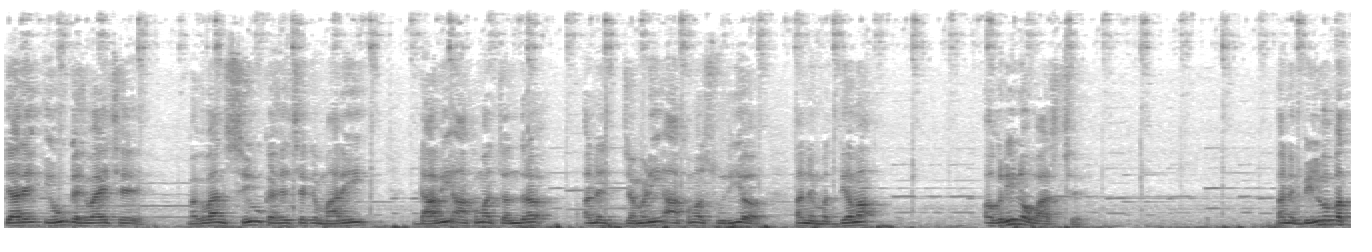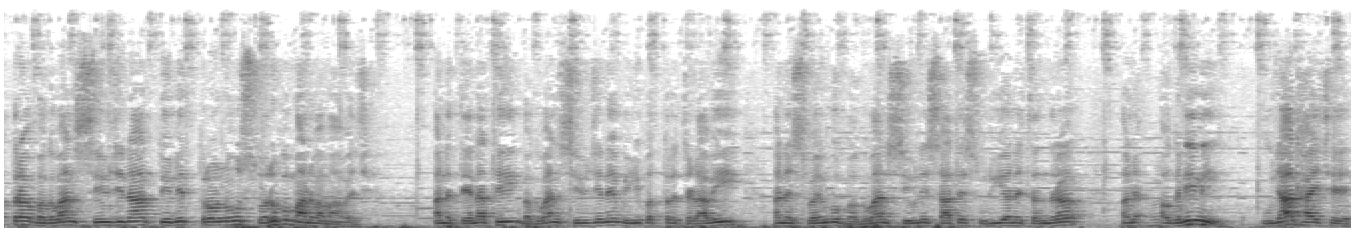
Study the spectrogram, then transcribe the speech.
ત્યારે એવું કહેવાય છે, ભગવાન શિવ કહે છે કે મારી ડાબી આંખમાં ચંદ્ર અને જમણી આંખમાં સૂર્ય અને મધ્યમાં અગ્નિનો વાસ છે. અને બિલ્વપત્ર ભગવાન શિવજીના ત્રિનેત્રોનું સ્વરૂપ માનવામાં આવે છે. અને તેનાથી ભગવાન શિવજીને બિલીપત્ર ચડાવી અને સ્વયંભુ ભગવાન શિવની સાથે સૂર્ય અને ચંદ્ર અને અગ્નિની પૂજા થાય છે.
